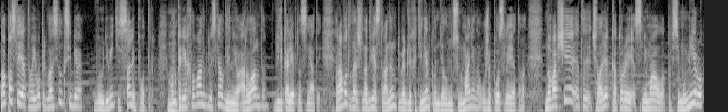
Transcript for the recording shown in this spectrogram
Ну а после этого его пригласил к себе, вы удивитесь, Салли Поттер. Он Мгм. переехал в Англию, снял для нее «Орландо», великолепно снятый. Работал дальше на две страны, например, для Хотиненко он делал «Мусульманина» уже после этого. Но вообще это человек, который снимал по всему миру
